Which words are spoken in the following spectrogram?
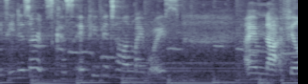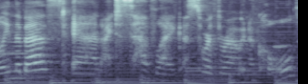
easy desserts because if you can tell in my voice, I am not feeling the best and I just have like a sore throat and a cold.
